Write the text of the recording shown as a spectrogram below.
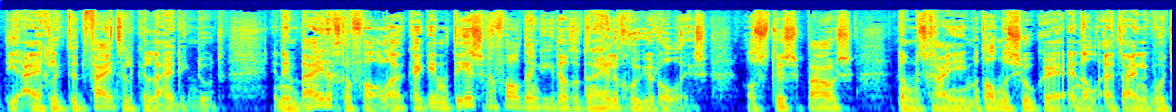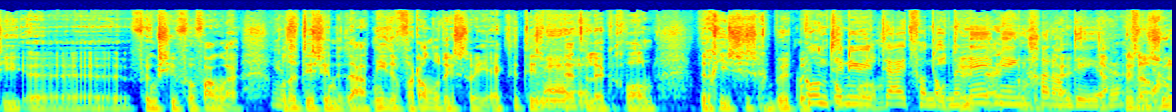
die eigenlijk de feitelijke leiding doet. En in beide gevallen... Kijk, in het eerste geval denk ik dat het een hele goede rol is. Als tussenpaus, dan ga je iemand anders zoeken... en dan uiteindelijk wordt die eh, functie vervangen. Want het is inderdaad niet een veranderingstraject. Het is Nee. letterlijk gewoon... er is iets gebeurd met de Continuïteit van de onderneming van garanderen. Ja, Dus dan zoek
